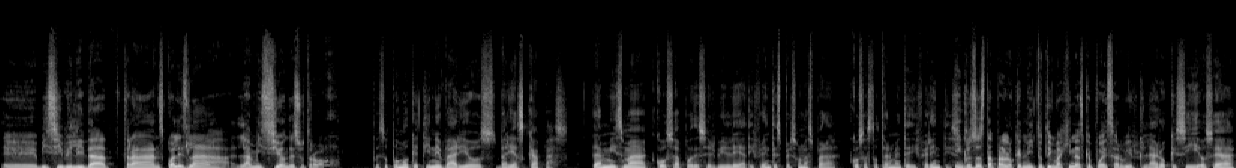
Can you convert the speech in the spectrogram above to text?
Eh, ¿Visibilidad trans? ¿Cuál es la, la, misión de su trabajo? Pues supongo que tiene varios, varias capas. La misma cosa puede servirle a diferentes personas para cosas totalmente diferentes. Incluso hasta para lo que ni tú te imaginas que puede servir. Claro que sí, o sea,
